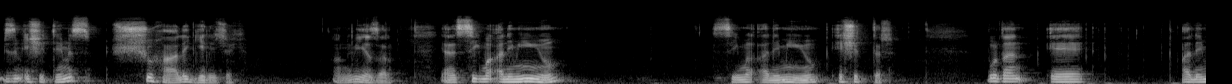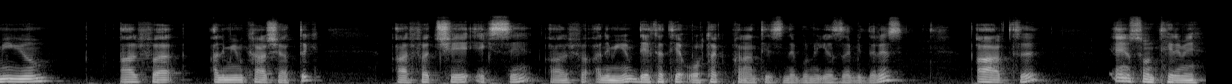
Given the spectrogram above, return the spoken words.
bizim eşitliğimiz şu hale gelecek. Onu bir yazalım. Yani sigma alüminyum sigma alüminyum eşittir. Buradan E alüminyum alfa alüminyum karşı attık. Alfa Ç eksi alfa alüminyum delta T ortak parantezinde bunu yazabiliriz. Artı en son terimi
